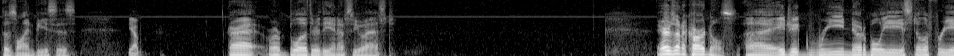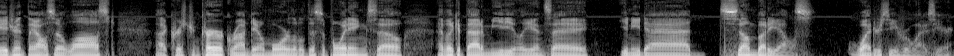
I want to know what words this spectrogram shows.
those line pieces. Yep. All right, we're gonna blow through the NFC West. Arizona Cardinals. Uh, AJ Green, notably, still a free agent. They also lost uh, Christian Kirk, Rondale Moore, a little disappointing. So I look at that immediately and say, you need to add somebody else, wide receiver wise here.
